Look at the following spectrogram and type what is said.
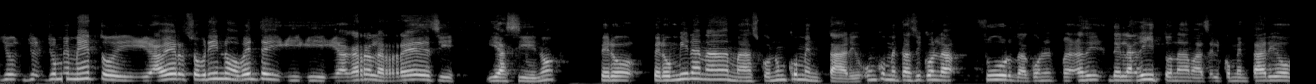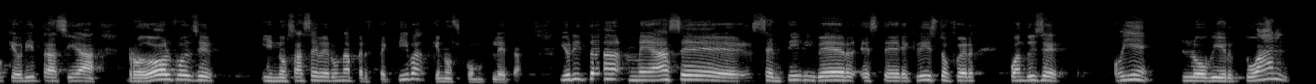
yo, yo, yo me meto y a ver, sobrino, vente y, agarra las redes y, así, ¿no? Pero, pero mira nada más con un comentario, un comentario así con la zurda, con el, de ladito nada más, el comentario que ahorita hacía Rodolfo, decir, y nos hace ver una perspectiva que nos completa. Y ahorita me hace sentir y ver este Christopher cuando dice, oye, lo virtual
